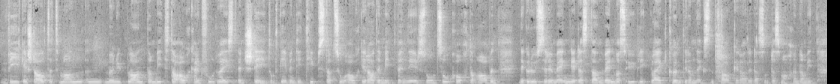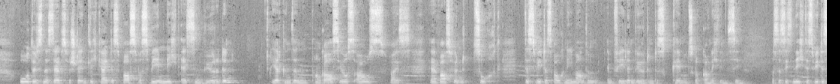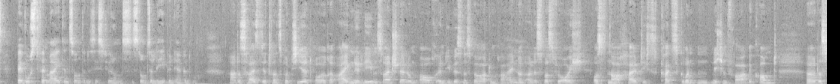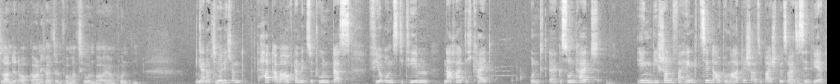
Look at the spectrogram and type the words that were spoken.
wie gestaltet man einen Menüplan, damit da auch kein Food Waste entsteht und geben die Tipps dazu auch gerade mit. Wenn ihr so und so kocht am Abend eine größere Menge, dass dann, wenn was übrig bleibt, könnt ihr am nächsten Tag gerade das und das machen damit. Oder es ist eine Selbstverständlichkeit, dass was, was wir nicht essen würden, irgendein Pangasius aus, weiß er was für eine Zucht, dass wir das auch niemandem empfehlen würden. Das käme uns, glaube ich, gar nicht in den Sinn. Also es ist nicht, dass wir das bewusst vermeiden, sondern es ist für uns, es ist unser Leben irgendwo. Ah, das heißt, ihr transportiert eure eigene Lebenseinstellung auch in die Businessberatung rein und alles, was für euch aus Nachhaltigkeitsgründen nicht in Frage kommt, äh, das landet auch gar nicht als Information bei euren Kunden. Ja, natürlich so. und hat aber auch damit zu tun, dass für uns die Themen Nachhaltigkeit und äh, Gesundheit irgendwie schon verhängt sind automatisch. Also beispielsweise sind wir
